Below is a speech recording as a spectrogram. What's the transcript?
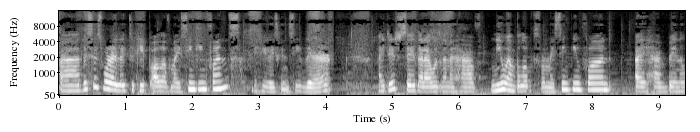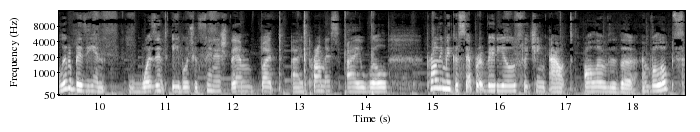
Uh, this is where I like to keep all of my sinking funds, if you guys can see there. I did say that I was going to have new envelopes for my sinking fund. I have been a little busy and wasn't able to finish them, but I promise I will probably make a separate video switching out all of the envelopes.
